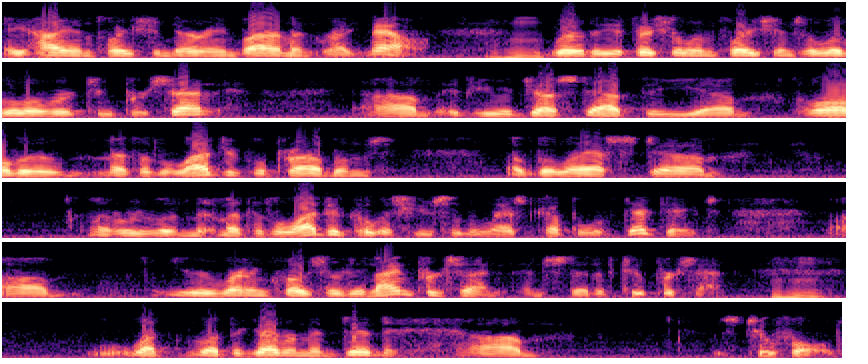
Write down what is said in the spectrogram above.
a high inflationary environment right now, Mm-hmm. where the official inflation's a little over two percent. Um, if you adjust out the um, all the methodological problems of the last um, methodological issues of the last couple of decades, um, you're running closer to nine percent instead of two percent Mm-hmm. what what the government did um, was twofold.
